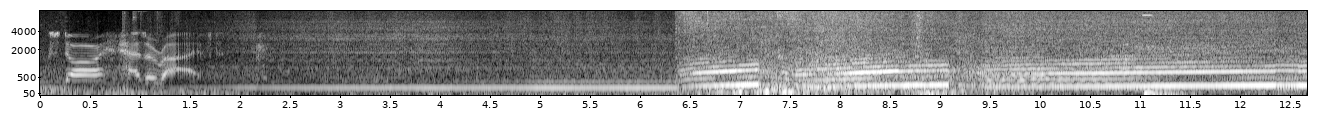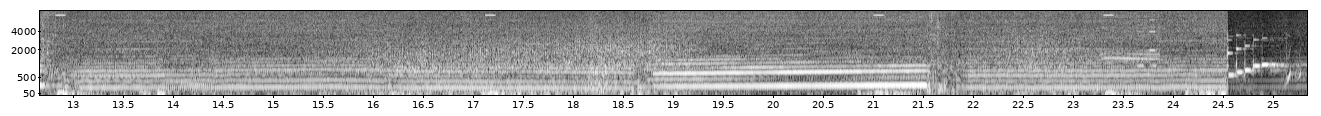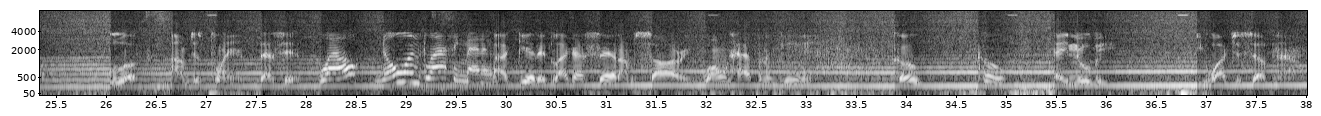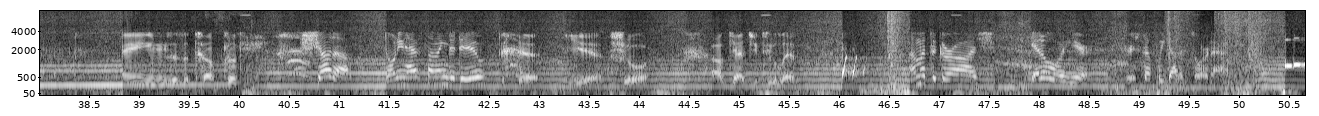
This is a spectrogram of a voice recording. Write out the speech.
rock star has arrived. Look, I'm just playing. That's it. Well, no one's laughing, Manu. I get it. Like I said, I'm sorry. Won't happen again. Cool? Cool. Hey, newbie. You watch yourself now. Ames is a tough cookie. Shut up. Don't you have something to do? yeah, sure. I'll catch you two later. I'm at the garage. Get over here. There's stuff we gotta sort out.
